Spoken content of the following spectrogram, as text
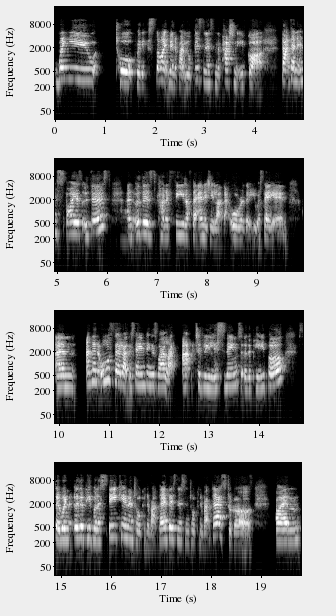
when you talk with excitement about your business and the passion that you've got that then inspires others and others kind of feed off that energy like that aura that you were saying. Um and then also like the same thing as well like actively listening to other people. So when other people are speaking and talking about their business and talking about their struggles um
